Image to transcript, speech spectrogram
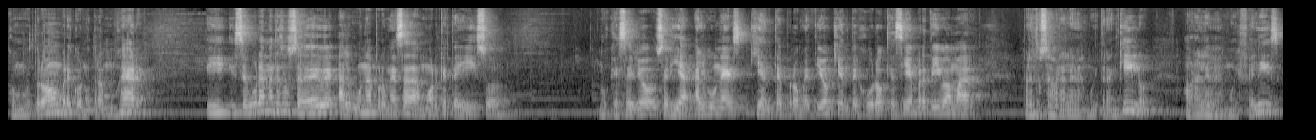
con otro hombre, con otra mujer. Y, seguramente eso se debe a alguna promesa de amor que te hizo, o qué sé yo, sería algún ex quien te prometió, quien te juró que siempre te iba a amar, pero entonces ahora le ves muy tranquilo, ahora le ves muy feliz.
